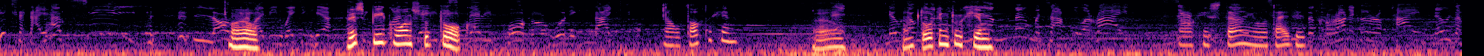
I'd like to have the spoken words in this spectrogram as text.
it's that I have seen. Long Well, have I been waiting here, this hoping pig wants to talk. very portal would ignite. I'll talk to him. Well, I'm talking to him. mere moments after you arrive, Oh, he's telling you what I did. the chronicler of time knows a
